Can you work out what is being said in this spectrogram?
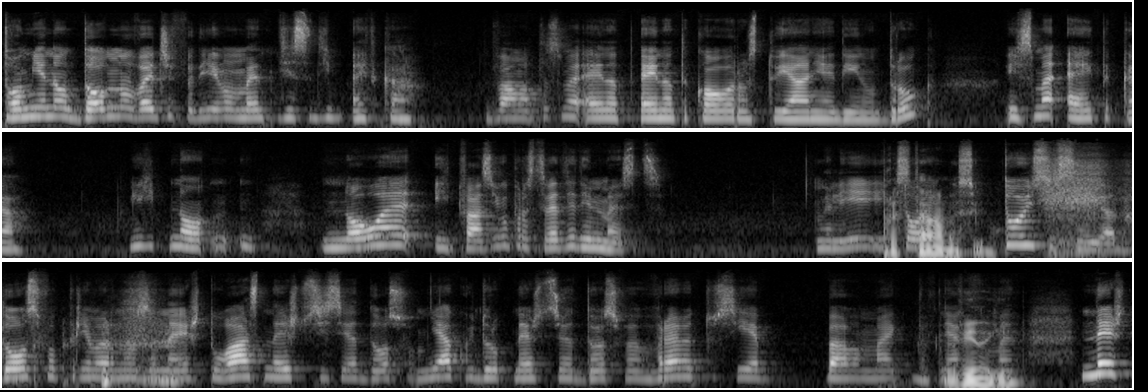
то ми е неудобно вече в един момент. Ние седим, е така. Двамата сме е на, е на такова разстояние един от друг. И сме е така. И, но, много е, и това си го представете един месец. Нали? И Представяме той, си го. Той си се ядосва, примерно, за нещо. Аз нещо си се ядосвам. Някой друг нещо се ядосва. Времето си е баба майка в някакъв Винаги. момент. Нещо.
